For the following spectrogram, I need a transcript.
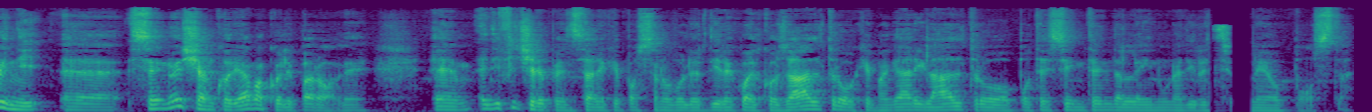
Quindi eh, se noi ci ancoriamo a quelle parole, eh, è difficile pensare che possano voler dire qualcos'altro o che magari l'altro potesse intenderle in una direzione opposta.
